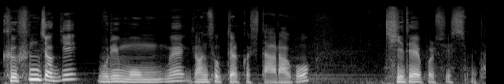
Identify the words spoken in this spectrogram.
그 흔적이 우리 몸에 연속될 것이다 라고 기대해 볼 수 있습니다.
